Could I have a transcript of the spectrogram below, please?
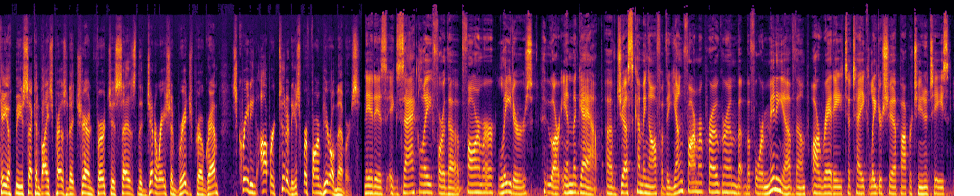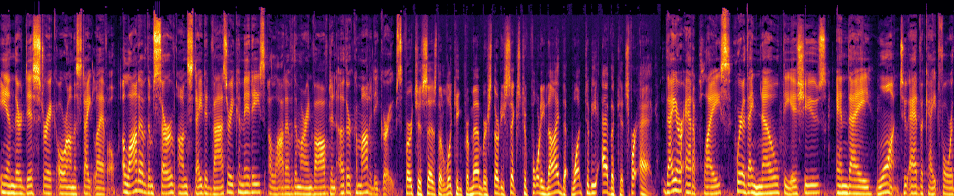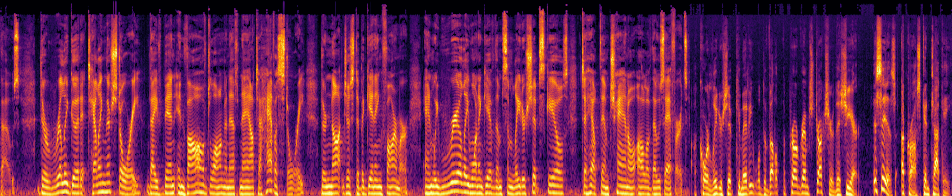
KFB Second Vice President Sharon Furches says the Generation Bridge program is creating opportunities for Farm Bureau members. It is exactly for the farmer leaders who are in the gap of just coming off of the Young Farmer program, but before many of them are ready to take leadership opportunities in their district or on the state level. A lot of them serve on state advisory committees, a lot of them are involved in other commodity groups. Furches says they're looking for members 36 to 40 49 that want to be advocates for ag. They are at a place where they know the issues and they want to advocate for those. They're really good at telling their story. They've been involved long enough now to have a story. They're not just a beginning farmer. And we really want to give them some leadership skills to help them channel all of those efforts. A core leadership committee will develop the program structure this year. This is Across Kentucky.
